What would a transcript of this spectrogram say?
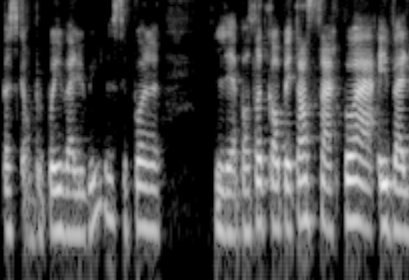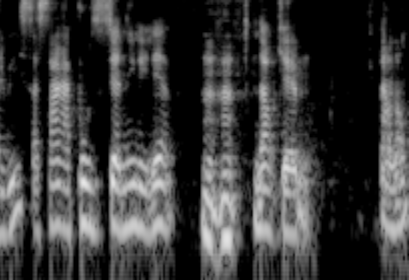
parce qu'on ne peut pas évaluer. C'est pas, le portrait de compétences ne sert pas à évaluer, ça sert à positionner l'élève. Mm-hmm. Donc, euh, pardon,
